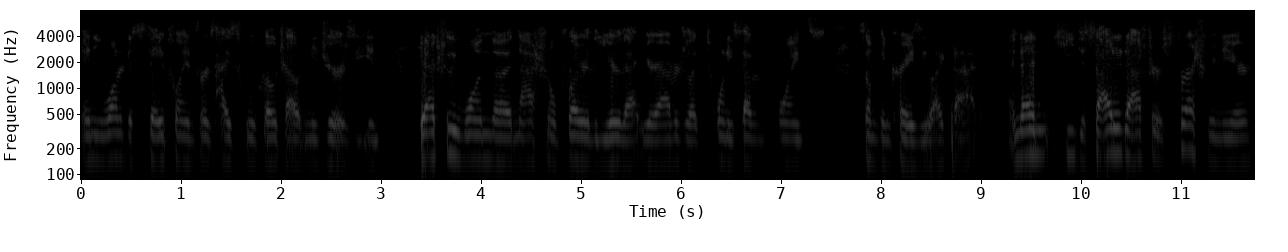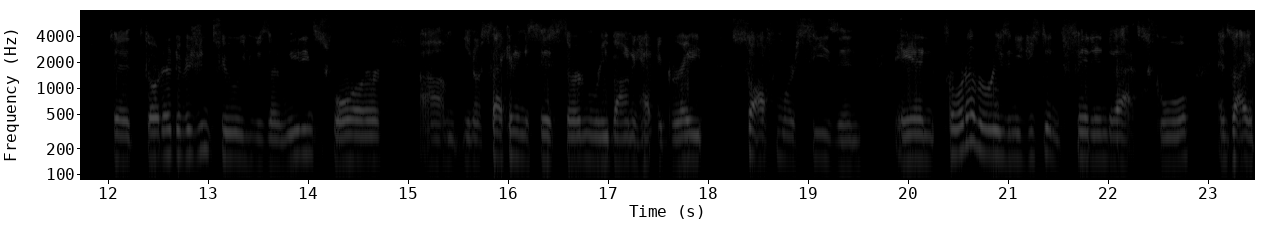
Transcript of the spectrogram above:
and he wanted to stay playing for his high school coach out in New Jersey. And he actually won the National Player of the Year that year, averaged like 27 points, something crazy like that. And then he decided after his freshman year to go to Division Two. He was their leading scorer, um, you know, second in assists, third in rebounding. Had a great sophomore season, and for whatever reason, he just didn't fit into that school. And so I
